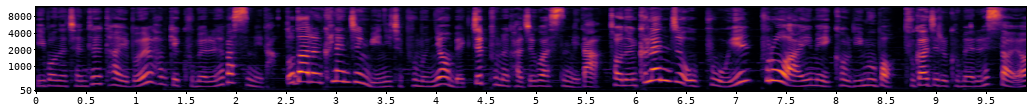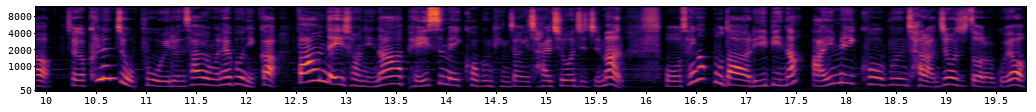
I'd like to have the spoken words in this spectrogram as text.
이번에 젠틀 타입을 함께 구매를 해봤습니다. 또 다른 클렌징 미니 제품은요 맥 제품을 가지고 왔습니다. 저는 클 렌즈 오프 오일, 프로 아이 메이크업 리무버 두 가지를 구매를 했어요. 제가 Cleanse Off Oil은 사용을 해보니까 파운데이션이나 베이스 메이크업은 굉장히 잘 지워지지만 어, 생각보다 립이나 아이 메이크업은 잘 안 지워지더라고요.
